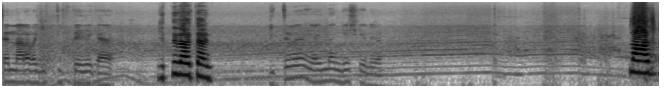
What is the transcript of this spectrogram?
Senin araba gitti gidecek ha. Gitti zaten. Gitti mi? Yayından geç geliyor. Lan. Bak.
